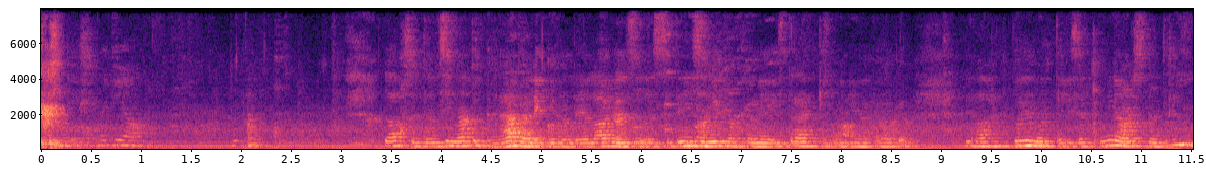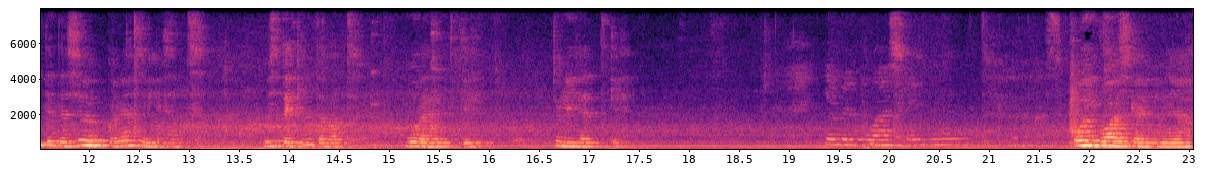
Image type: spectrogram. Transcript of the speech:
eks ma tea. Lapsed on siin natukene häbelikud, nad ei ole harjunud sellesse teise mikrofoni vist rääkima nii väga, aga jah, põhimõtteliselt minu arust need riided ja söök on jah sellised, mis tekitavad murehetki, tülihetki. ja veel poes käimine. oi, poes käimine jah.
